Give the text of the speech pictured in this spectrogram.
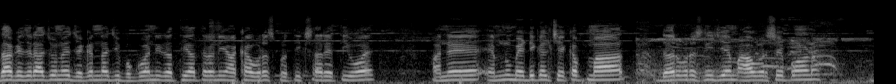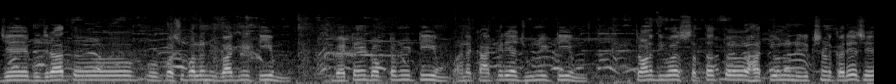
બધા ગજરાજોને જગન્નાથજી ભગવાનની રથયાત્રાની આખા વર્ષ પ્રતીક્ષા રહેતી હોય અને એમનું મેડિકલ ચેકઅપમાં દર વર્ષની જેમ આ વર્ષે પણ જે ગુજરાત પશુપાલન વિભાગની ટીમ, વેટરનરી ડૉક્ટરની ટીમ અને કાંકરિયા ઝૂની ટીમ ત્રણ દિવસ સતત હાથીઓનું નિરીક્ષણ કરે છે.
